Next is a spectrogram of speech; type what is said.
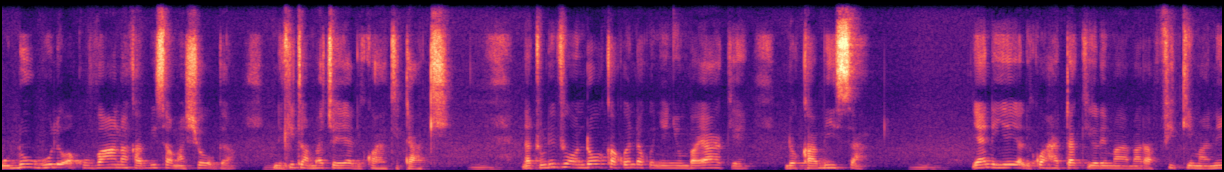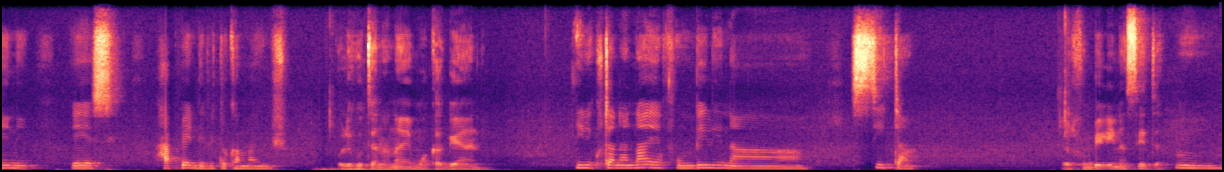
udugu ule wa kuvana kabisa mashoga. Ni kitu ambacho yeye alikuwa hakitaki. Mm. Na tulivyoondoka kwenda kwenye nyumba yake ndo kabisa Mm. Yaani yeye alikuwa hataki ile marafiki manini. Yeye hapendi vitu kama hivyo. Ulikutana naye mwaka gani? Nilikutana naye elfu mbili na sita. elfu mbili na sita. Mm.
